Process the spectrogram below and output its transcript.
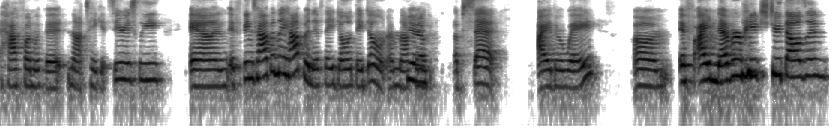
have fun with it not take it seriously and if things happen they happen if they don't they don't i'm not Yeah. gonna be upset either way um if i never reach 2000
